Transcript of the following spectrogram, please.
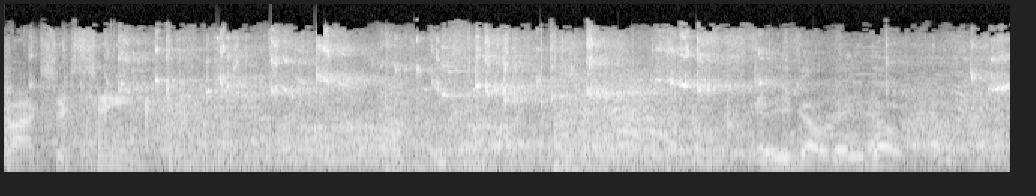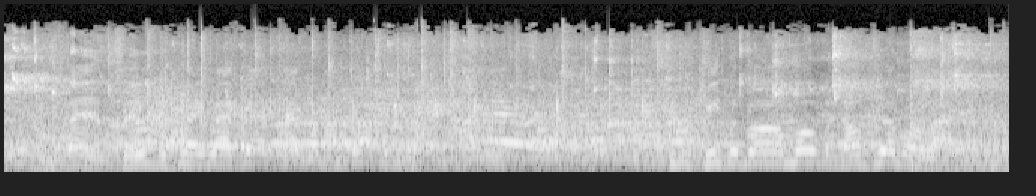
Clock 16. There you go, there you go. Bam, see, you play like that, that's what I'm talking about. Keep, the ball moving, don't dribble a lot.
